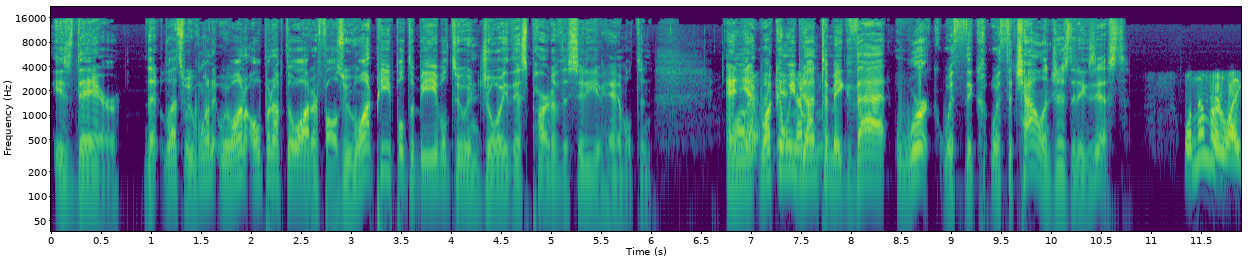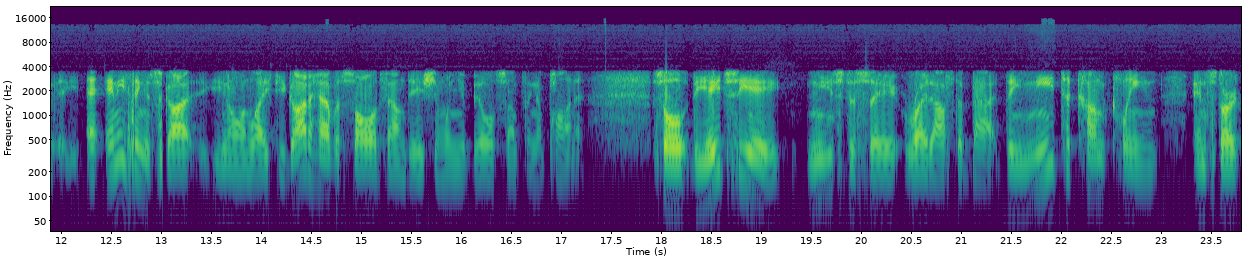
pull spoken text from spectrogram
is there that let's we want we want to open up the waterfalls. We want people to be able to enjoy this part of the city of Hamilton. And Well, yet what can we be done to make that work with the with the challenges that exist? Well, number like anything, Scott, you know, in life, you got to have a solid foundation when you build something upon it. So the HCA needs to say right off the bat, they need to come clean and start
